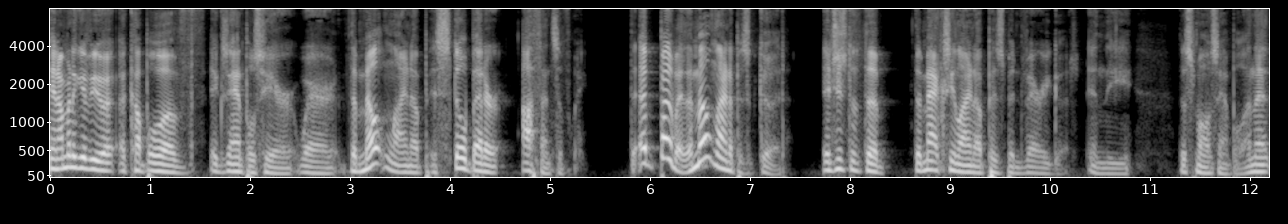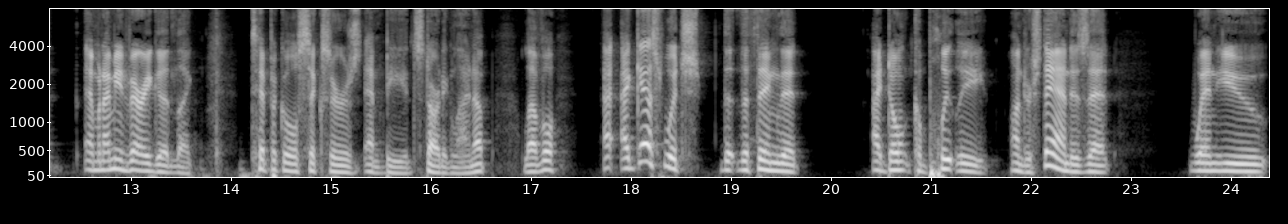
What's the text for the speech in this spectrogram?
And I'm going to give you a, a couple of examples here where the Melton lineup is still better offensively. The- uh, by the way, the Melton lineup is good. It's just that the the Maxey lineup has been very good in the the small sample, and that and when I mean very good, like typical Sixers Embiid starting lineup level. I, I guess which the the thing that I don't completely understand is that when you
